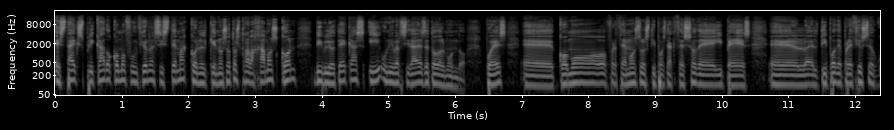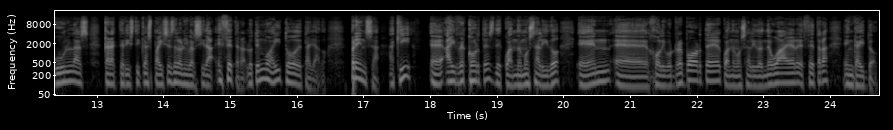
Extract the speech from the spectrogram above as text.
está explicado cómo funciona el sistema con el que nosotros trabajamos con bibliotecas y universidades de todo el mundo. Pues eh, cómo ofrecemos los tipos de acceso de IPs, el, el, tipo de precios según las características países de la universidad, etcétera. Lo tengo ahí todo detallado. Prensa. Aquí eh, hay recortes de cuando hemos salido en eh, Hollywood Reporter, cuando hemos salido en The Wire, etcétera, en Guide Dog.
